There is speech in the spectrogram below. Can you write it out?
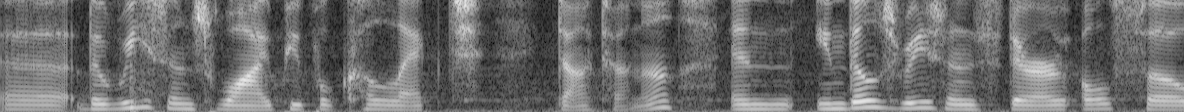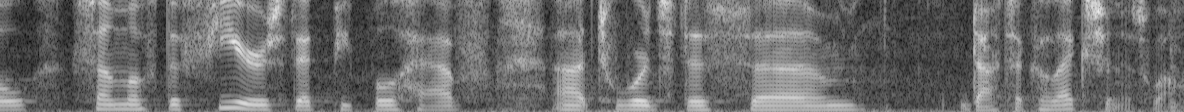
uh, the reasons why people collect data. No? And in those reasons, there are also some of the fears that people have uh, towards this um, data collection as well.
